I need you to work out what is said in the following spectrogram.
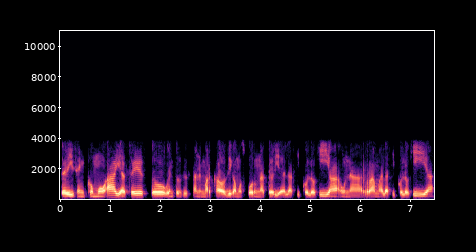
te dicen como, ay, hace esto, o entonces están enmarcados, digamos, por una teoría de la psicología, una rama de la psicología,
